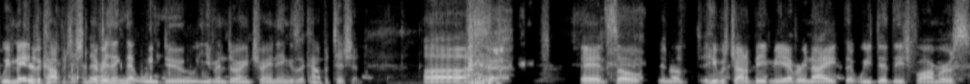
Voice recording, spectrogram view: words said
we made it a competition. Everything that we do even during training is a competition. Uh, and so you know he was trying to beat me every night that we did these farmers.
